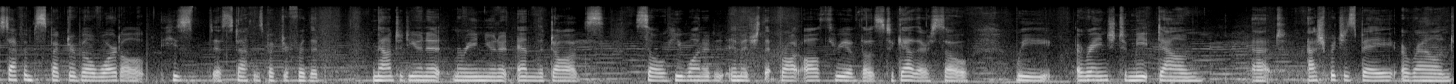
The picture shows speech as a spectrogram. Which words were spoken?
Staff Inspector Bill Wardle, he's the staff inspector for the mounted unit, marine unit, and the dogs. So he wanted an image that brought all three of those together. So we arranged to meet down at Ashbridges Bay around,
